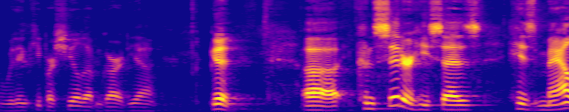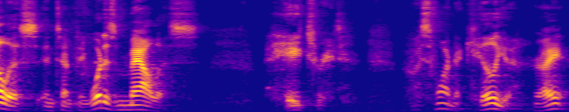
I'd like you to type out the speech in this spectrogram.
we didn't keep our shield up and guard. Yeah, good. Uh, consider, he says, his malice in tempting. What is malice? Hatred. Just wanting to kill you, right?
